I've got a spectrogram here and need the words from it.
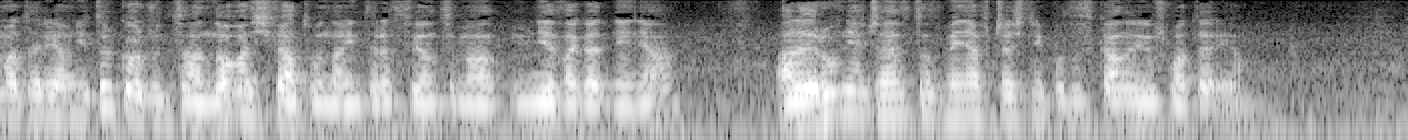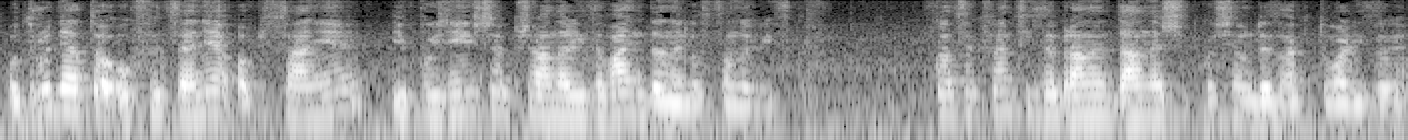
materiał nie tylko rzuca nowe światło na interesujące mnie zagadnienia, ale równie często zmienia wcześniej pozyskany już materiał. Utrudnia to uchwycenie, opisanie i późniejsze przeanalizowanie danego stanowiska. W konsekwencji zebrane dane szybko się dezaktualizują.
